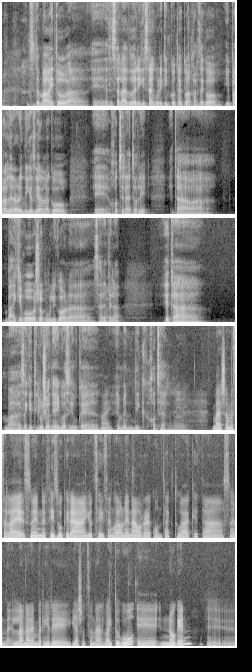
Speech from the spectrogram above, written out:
entzuten bagaitu, ba, e, ez ezala dudarik izan gurekin kontaktuan jartzeko iparraldera oraindik ez garelako e, jotzera etorri eta ba, badakigu oso publiko ona zaretela eta ba, ez dakit ilusio handia ingo ziguke Bai. hemendik jotzea. Bai, bai. Ba, esan bezala, eh? zuen Facebookera jotzea izango da honena, horre kontaktuak eta zuen lanaren berri ere jasotzen albaitugu. E, nogen, e,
